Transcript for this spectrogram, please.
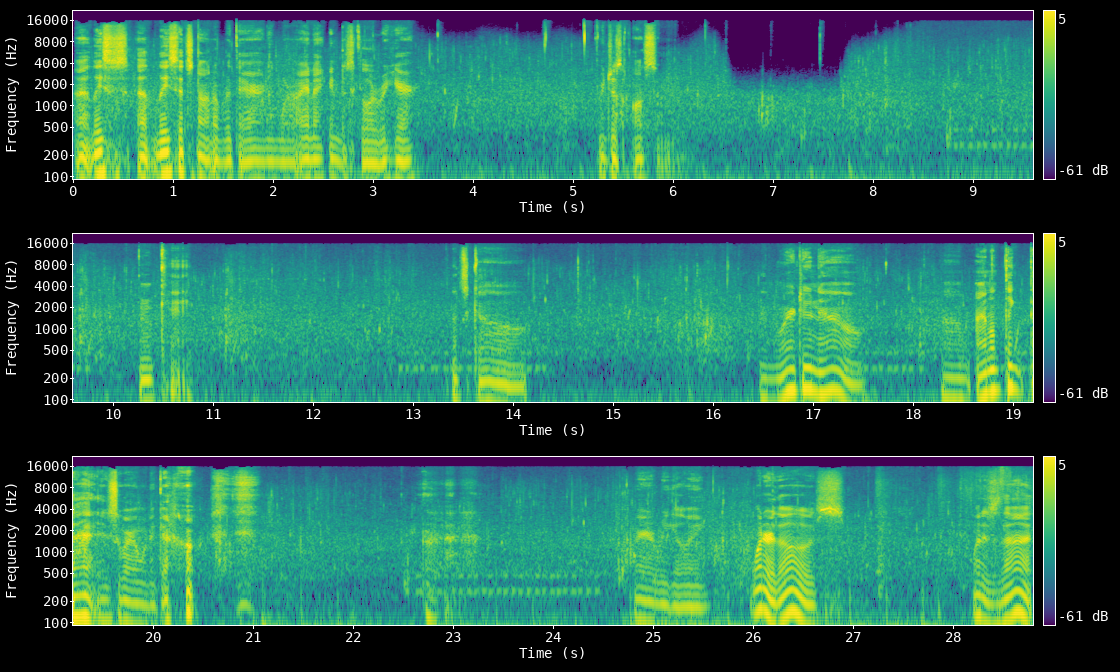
At least at least it's not over there anymore, and I can just go over here. Which is awesome. Okay. Let's go. And where do now? Um, I don't think that is where I want to go. Where are we going? What are those? What is that?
